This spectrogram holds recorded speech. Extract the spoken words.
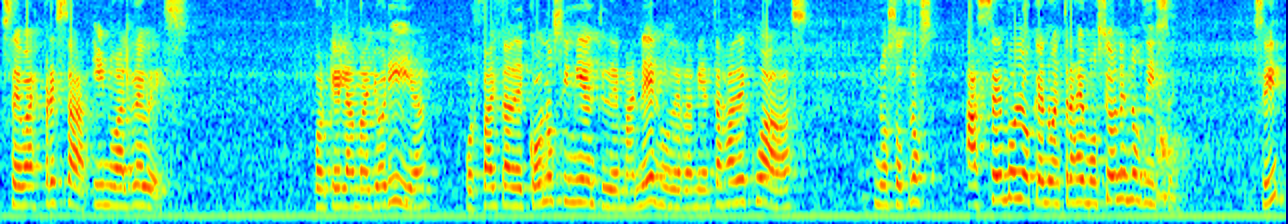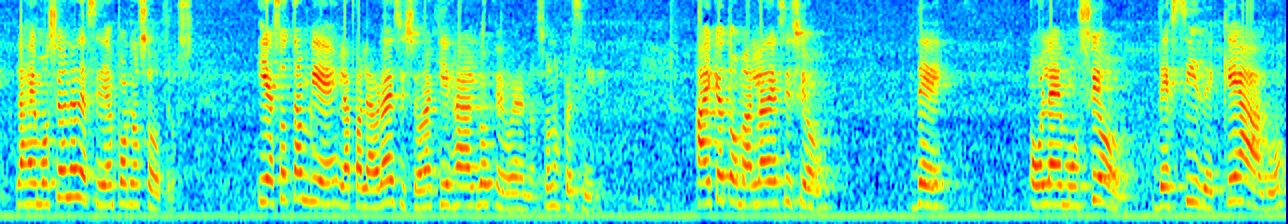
se va a expresar y no al revés. Porque la mayoría, por falta de conocimiento y de manejo de herramientas adecuadas, nosotros hacemos lo que nuestras emociones nos dicen ¿sí? Las emociones deciden por nosotros. Y eso también, la palabra decisión aquí es algo que, bueno, eso nos persigue. hay que tomar la decisión de, o la emoción decide qué hago,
